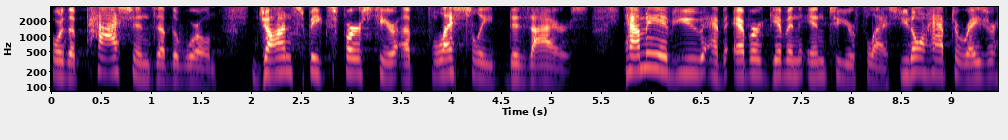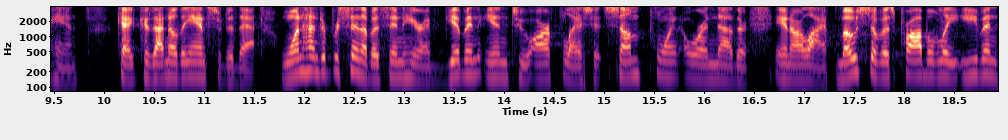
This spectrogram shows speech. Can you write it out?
or the passions of the world. John speaks first here of fleshly desires. How many of you have ever given into your flesh? You don't have to raise your hand okay, because I know the answer to that. 100% of us in here have given into our flesh at some point or another in our life. Most of us probably even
